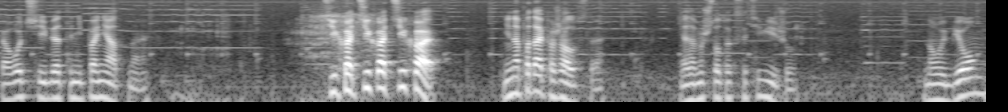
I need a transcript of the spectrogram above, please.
Короче, ребята, непонятно. Тихо, тихо, тихо! Не нападай, пожалуйста. Я там что-то, кстати, вижу. Новый биом.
